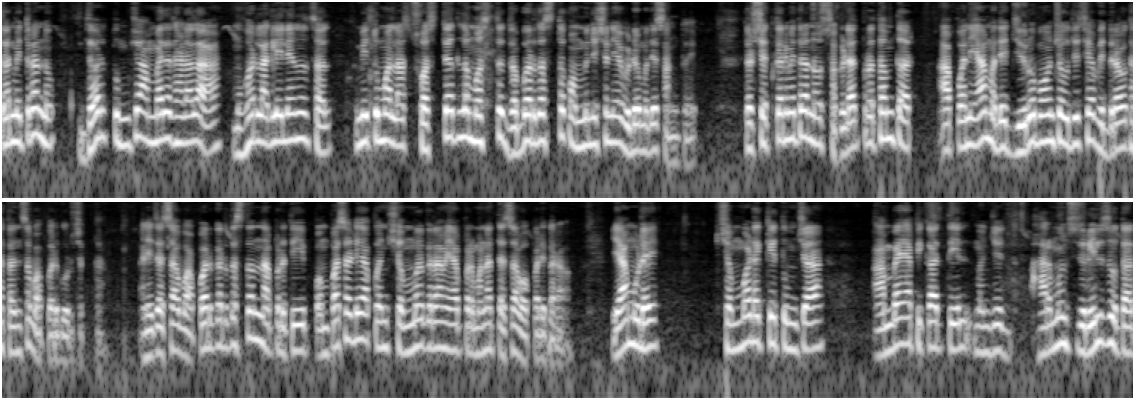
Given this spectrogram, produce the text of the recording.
तर मित्रांनो जर तुमच्या आंब्याच्या झाडाला मोहर लागलेली नसेल मी तुम्हाला स्वस्त्यातलं मस्त जबरदस्त कॉम्बिनेशन या व्हिडिओमध्ये सांगतोय. तर शेतकरी मित्रांनो सगळ्यात प्रथम तर आपण यामध्ये झिरो बावन चौतीस या विद्राव खतांचा वापर करू शकता. आणि त्याचा वापर करत असताना प्रति पंपासाठी आपण शंभर ग्राम या प्रमाणात त्याचा वापर करावा. यामुळे शंभर टक्के तुमच्या आंब्या या पिकातील म्हणजे हार्मोन्स रिलीज होतात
